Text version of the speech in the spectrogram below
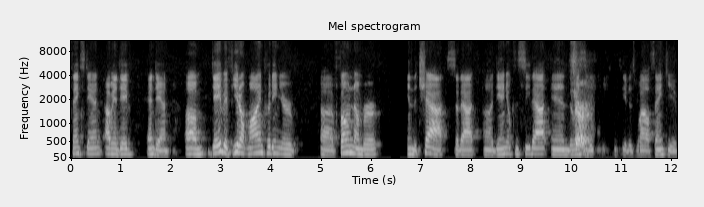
Thanks, Dan. I mean, Dave and Dan. Um, Dave, if you don't mind putting your uh, phone number in the chat so that uh, Daniel can see that and the sure. rest of the can see it as well. Thank you.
